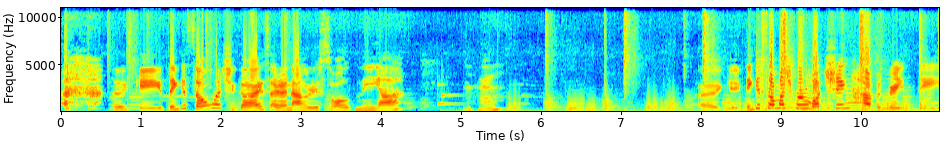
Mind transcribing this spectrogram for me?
okay. Thank you so much, guys. Ara na ang result niya. Mm-hmm. Okay. Thank you so much for watching. Have a great day.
